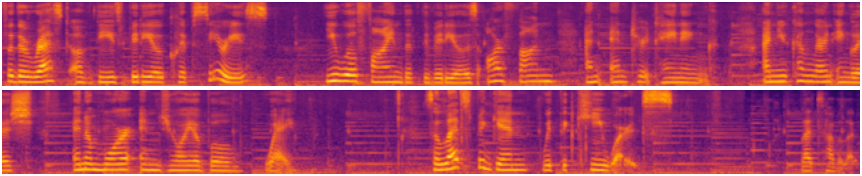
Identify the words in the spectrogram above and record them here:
for the rest of these video clip series, you will find that the videos are fun and entertaining and you can learn English in a more enjoyable way. So let's begin with the keywords. Let's have a look.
